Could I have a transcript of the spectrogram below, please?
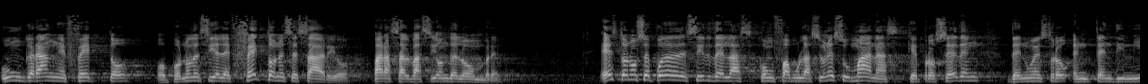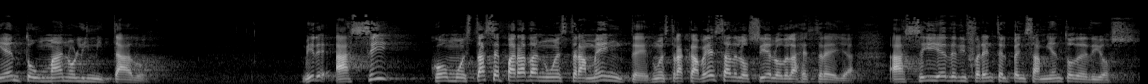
un gran efecto, o por no decir el efecto necesario para salvación del hombre. Esto no se puede decir de las confabulaciones humanas que proceden de nuestro entendimiento humano limitado. Mire, así como está separada nuestra mente, nuestra cabeza de los cielos, de las estrellas, así es de diferente el pensamiento de Dios.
